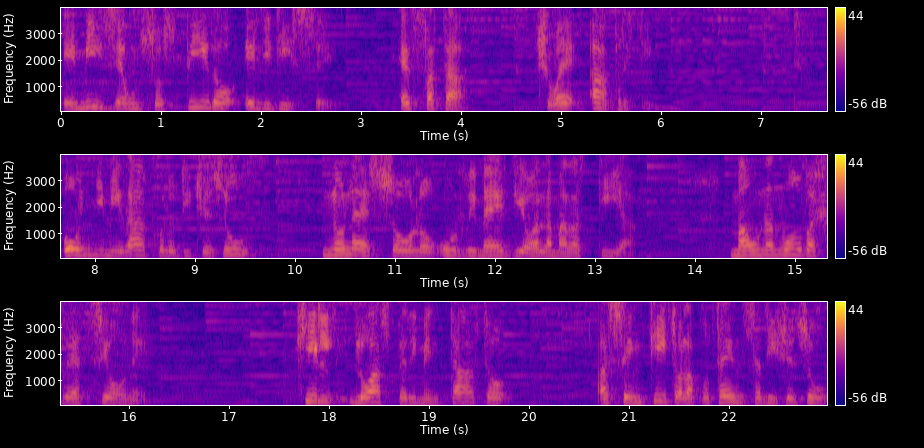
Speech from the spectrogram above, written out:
emise un sospiro e gli disse, Effatà, cioè apriti. Ogni miracolo di Gesù non è solo un rimedio alla malattia, ma una nuova creazione. Chi lo ha sperimentato ha sentito la potenza di Gesù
